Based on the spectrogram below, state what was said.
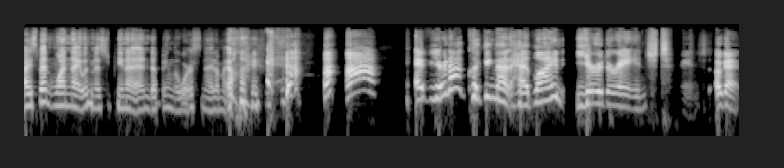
I spent one night with Mr. Peanut, ended up being the worst night of my life. if you're not clicking that headline, you're deranged. Okay.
